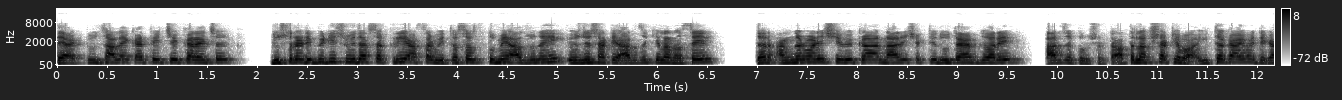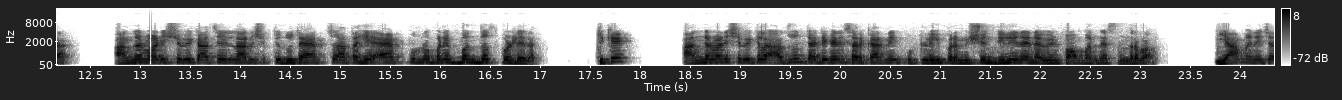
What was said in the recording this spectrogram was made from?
ते ऍक्टिव्ह झालंय का ते चेक करायचंय दुसरं डीबीटी सुविधा सक्रिय असावी तसंच तुम्ही अजूनही योजनेसाठी अर्ज केला नसेल तर अंगणवाडी सेविका नारी शक्ती दूत ऍपद्वारे अर्ज करू शकता. आता लक्षात ठेवा इथं काय माहितीये का? अंगणवाडी सेविका असेल नारी शक्ती दूत ऍपचं आता हे ऍप पूर्णपणे बंदच पडलेलं आहे. ठीक आहे? अंगणवाडी सेविकेला अजून त्या ठिकाणी सरकारने कुठलीही परमिशन दिली नाही नवीन फॉर्म भरण्यासंदर्भात या महिन्याच्या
